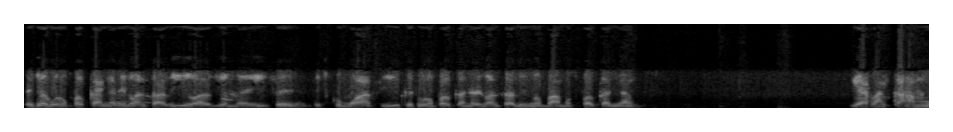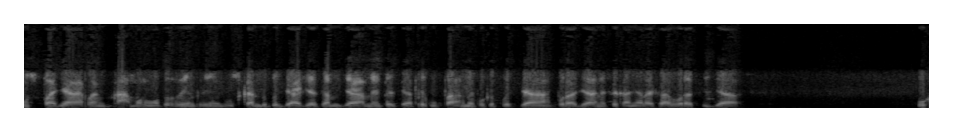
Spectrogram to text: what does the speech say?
ellos fueron para el cañal y no han salido, alguien me dice, es como así, que fueron para el cañal y no han salido y nos vamos para el cañal. Y arrancamos para allá, arrancamos, nosotros rin, rin, buscando, pues ya, ya, ya me empecé a preocuparme porque pues ya por allá en ese cañal a esa hora sí ya, uf,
